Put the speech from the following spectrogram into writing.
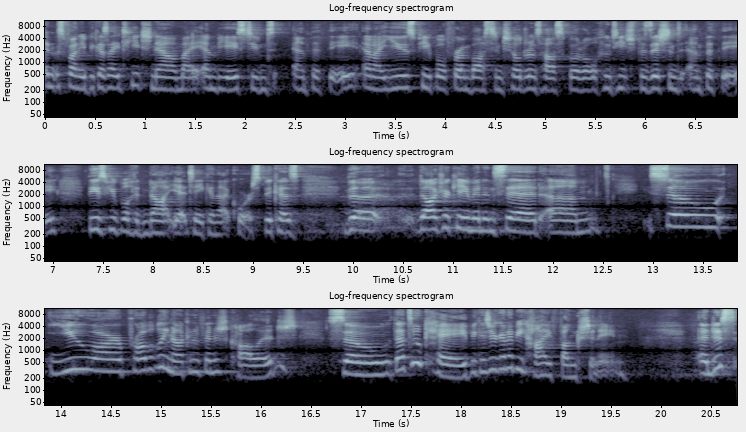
and it's funny because I teach now my MBA students empathy, and I use people from Boston Children's Hospital who teach physicians empathy. These people had not yet taken that course because the doctor came in and said, um, So you are probably not going to finish college, so that's okay because you're going to be high functioning. And just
